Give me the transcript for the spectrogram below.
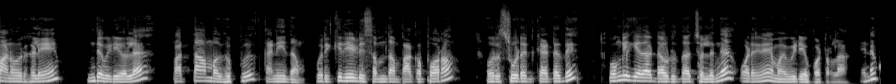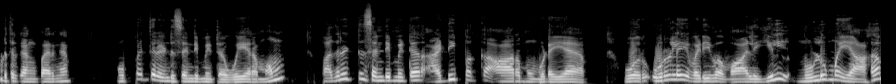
மாணவர்களே. இந்த வீடியோவில் பத்தாம் வகுப்பு கணிதம் ஒரு கிரியேட்டிவ் சம் தான் பார்க்க போகிறோம் ஒரு ஸ்டூடெண்ட் கேட்டது உங்களுக்கு ஏதாவது டவுட் இருந்தால் சொல்லுங்கள் உடனே நம்ம வீடியோ போட்டுடலாம் என்ன கொடுத்துருக்காங்க பாருங்கள் முப்பத்தி ரெண்டு சென்டிமீட்டர் உயரமும் பதினெட்டு சென்டிமீட்டர் அடிப்பக்க ஆரமும் உடைய ஒரு உருளை வடிவ வாளியில் முழுமையாக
